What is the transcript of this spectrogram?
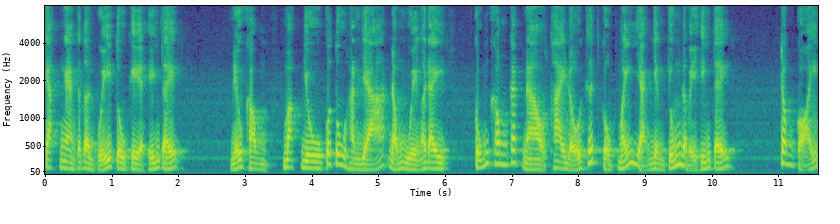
cắt ngang cái tên quỷ tu kia hiến tế. Nếu không, mặc dù có tu hành giả động quyền ở đây, cũng không cách nào thay đổi kết cục mấy dạng dân chúng đã bị hiến tế trong cõi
